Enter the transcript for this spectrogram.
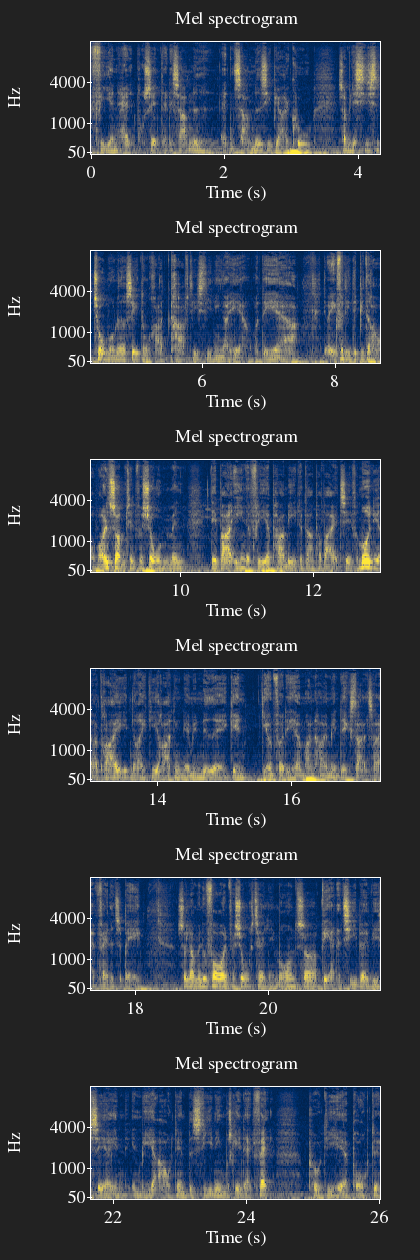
4,5 procent af, det samlede, af den samlede CPI-K, så har vi de sidste to måneder set nogle ret kraftige stigninger her. Og det er, det er ikke fordi, det bidrager voldsomt til inflationen, men det er bare en af flere parametre, der er på vej til formodentlig at dreje i den rigtige retning, nemlig nedad igen, jævnt for det her Mannheim-indeks, der altså er faldet tilbage. Så når vi nu får inflationstal i morgen, så vil jeg da tippe, at vi ser en, en mere afdæmpet stigning, måske endda et fald på de her brugte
